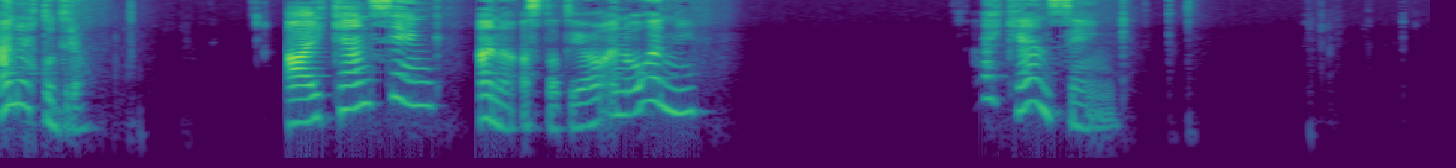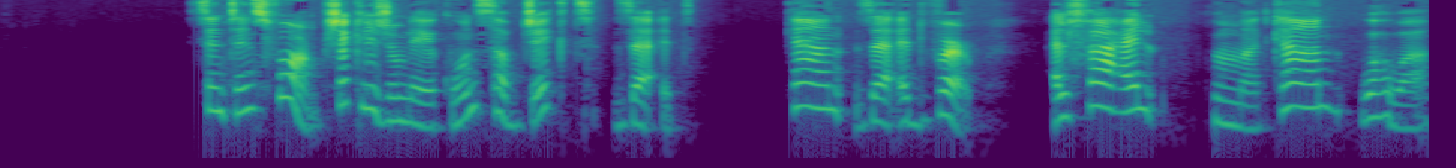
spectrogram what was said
عن القدرة. I can sing. أنا أستطيع أن أغني. I can sing. Sentence form. شكل الجملة يكون subject زائد. كان زائد verb. الفاعل ثم كان وهو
